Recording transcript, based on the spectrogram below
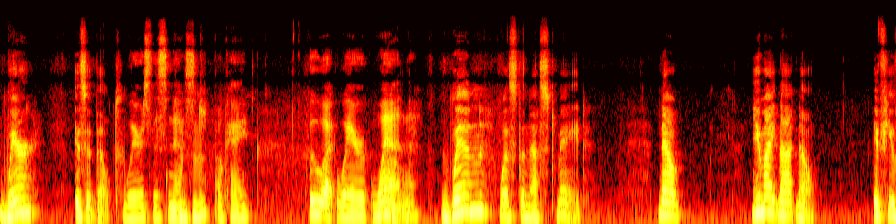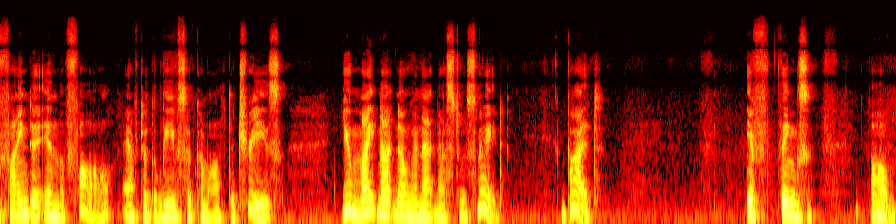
where is it built? Where's this nest? Mm-hmm. Okay. Who, what, where, when? When was the nest made? Now, you might not know. If you find it in the fall, after the leaves have come off the trees, you might not know when that nest was made. But if things um,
